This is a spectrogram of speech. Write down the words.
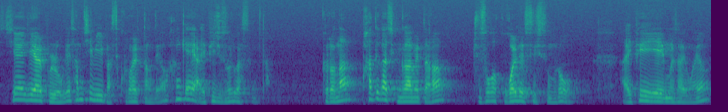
CIDR 블록에 32 마스크로 할당되어 한 개의 IP 주소를 갖습니다. 그러나 파드가 증가함에 따라 주소가 고갈될 수 있으므로 IPAM을 사용하여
